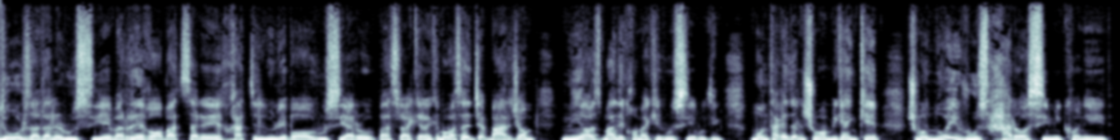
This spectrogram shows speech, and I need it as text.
دور زدن روسیه و رقابت سر خط لوله با روسیه رو مطرح کردن که ما واسه برجام نیازمند کمک روسیه بودیم. منتقدان شما میگن که شما نوعی روز حراسی می‌کنید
